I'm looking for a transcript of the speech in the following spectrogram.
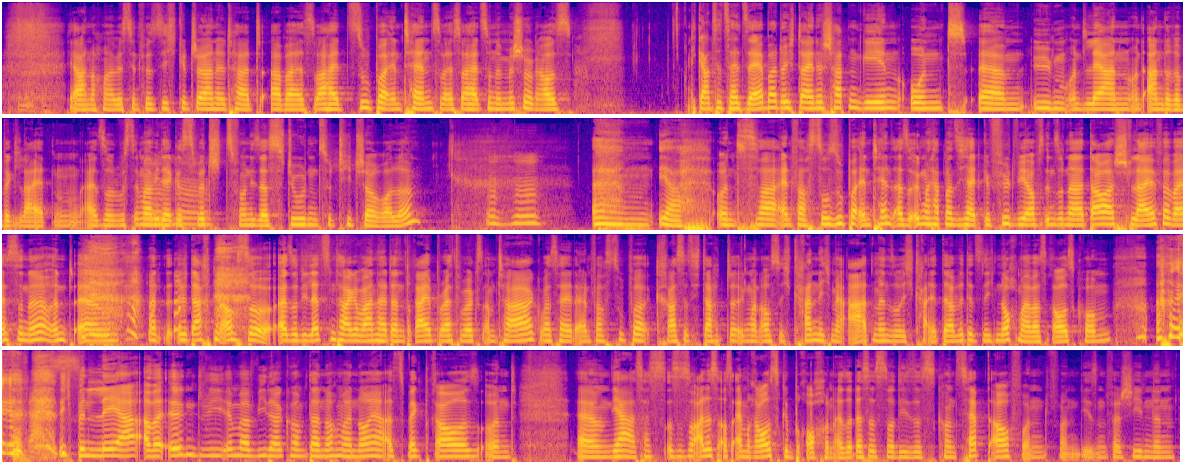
ja, nochmal ein bisschen für sich gejournalt hat. Aber es war halt super intens, weil es war halt so eine Mischung aus die ganze Zeit selber durch deine Schatten gehen und ähm, üben und lernen und andere begleiten. Also du bist immer mhm. wieder geswitcht von dieser Student- zu Teacher-Rolle. Mhm. Ähm, ja, und es war einfach so super intens. Also irgendwann hat man sich halt gefühlt wie auf, in so einer Dauerschleife, weißt du, ne? Und ähm, man, wir dachten auch so, also die letzten Tage waren halt dann drei Breathworks am Tag, was halt einfach super krass ist. Ich dachte irgendwann auch so, ich kann nicht mehr atmen, so ich kann, da wird jetzt nicht nochmal was rauskommen. ich bin leer, aber irgendwie immer wieder kommt dann nochmal ein neuer Aspekt raus und ähm, ja, es, es, ist so alles aus einem rausgebrochen. Also das ist so dieses Konzept auch von, von diesen verschiedenen,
